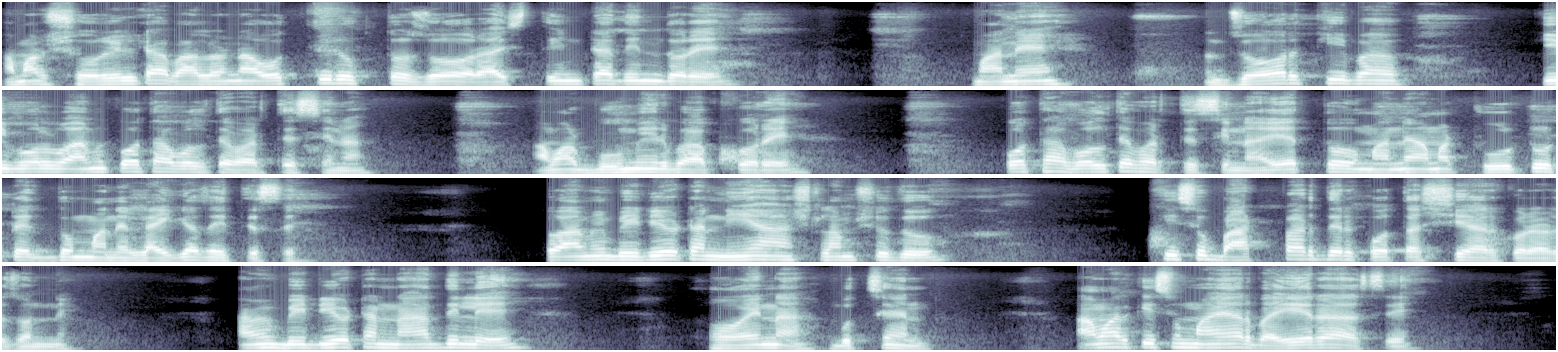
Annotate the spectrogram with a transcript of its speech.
আমার শরীরটা ভালো না, অতিরিক্ত জ্বর। আজ তিনটা দিন ধরে মানে জ্বর কি বা কি বলব, আমি কথা বলতে পারতেছি না। আমার বুমির ভাব করে, কথা বলতে পারতেছি না। এত মানে আমার ঠুটুট একদম মানে লাইগা যাইতেছে। তো আমি ভিডিওটা নিয়ে আসলাম শুধু কিছু বাটপারদের কথা শেয়ার করার জন্যে। আমি ভিডিওটা না দিলে হয় না, বুঝছেন? আমার কিছু মায়ার ভাইয়েরা আছে।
